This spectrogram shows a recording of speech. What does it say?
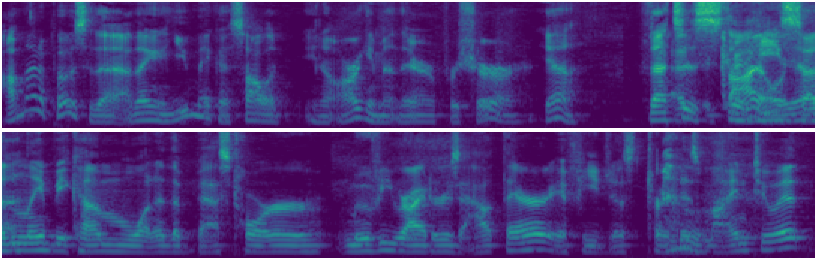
I'm not opposed to that. I think you make a solid, you know, argument there for sure. Yeah. If that's uh, his Could style. he yeah. suddenly become one of the best horror movie writers out there if he just turned his mind to it?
